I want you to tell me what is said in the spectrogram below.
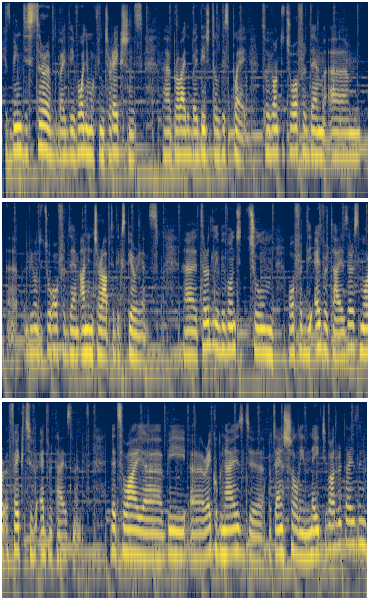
has been disturbed by the volume of interactions uh, provided by digital display. So we wanted to offer them, um, uh, we wanted to offer them uninterrupted experience. Uh, thirdly, we wanted to offer the advertisers more effective advertisement. That's why uh, we uh, recognized uh, potential in native advertising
